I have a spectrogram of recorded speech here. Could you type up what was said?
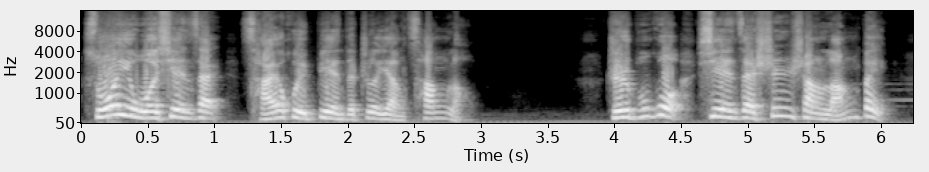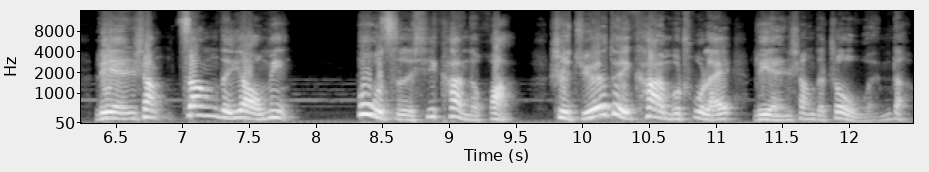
所以我现在才会变得这样苍老。只不过现在身上狼狈，脸上脏得要命，不仔细看的话，是绝对看不出来脸上的皱纹的。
